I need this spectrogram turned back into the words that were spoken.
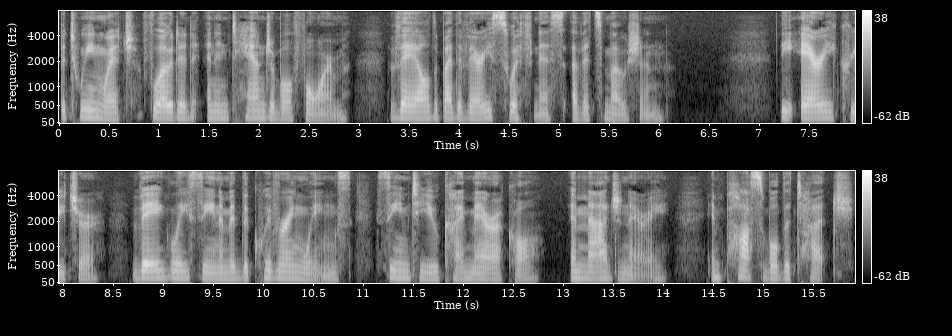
between which floated an intangible form, veiled by the very swiftness of its motion. The airy creature, vaguely seen amid the quivering wings, seemed to you chimerical, imaginary, impossible to touch,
